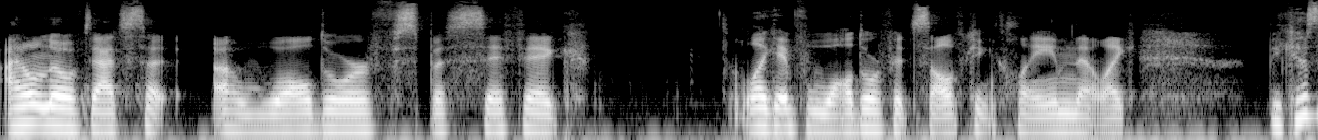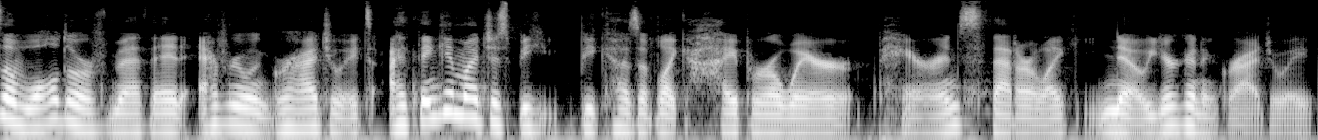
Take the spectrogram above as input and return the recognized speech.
I don't know if that's a, a Waldorf specific, like if Waldorf itself can claim that, like, because the Waldorf method, everyone graduates. I think it might just be because of like hyper aware parents that are like, no, you're going to graduate.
